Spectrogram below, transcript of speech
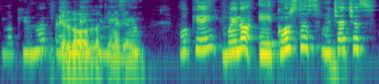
Lo que uno aprende. Y que lo, tiene bien. Ok, bueno, eh, costos, muchachos.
